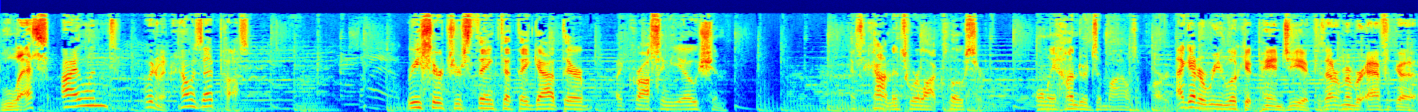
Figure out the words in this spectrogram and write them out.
less island? Wait a minute. How is that possible? Researchers think that they got there by crossing the ocean, as the continents were a lot closer, only hundreds of miles apart. I got to relook at Pangea because I don't remember Africa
